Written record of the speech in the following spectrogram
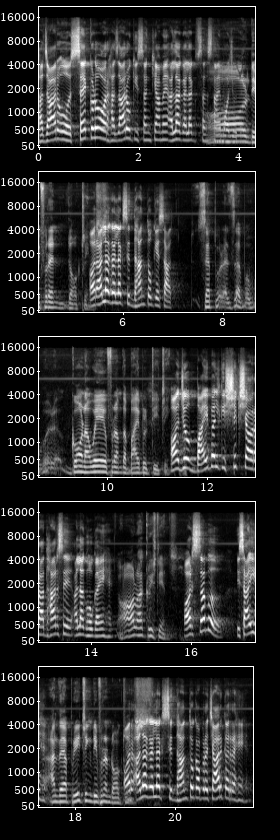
हज़ारों सैकड़ों और हज़ारों की संख्या में अलग अलग संस्थाएँ मौजूद हैं All different doctrines. और अलग अलग सिद्धांतों के साथ gone away from the Bible teaching. और जो बाइबल की शिक्षा और आधार से अलग हो गए हैं All are Christians और सब ईसाई हैं and they are preaching different और अलग अलग सिद्धांतों का प्रचार कर रहे हैं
